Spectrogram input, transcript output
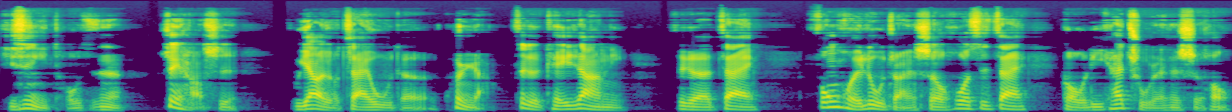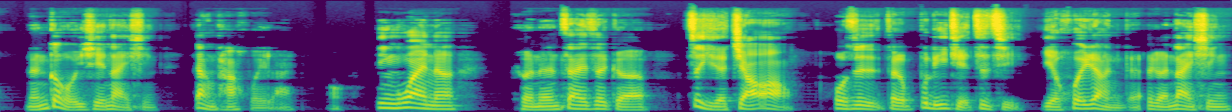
其实你投资呢，最好是不要有债务的困扰，这个可以让你这个在峰回路转的时候，或是在狗离开主人的时候，能够有一些耐心，让它回来。哦，另外呢，可能在这个自己的骄傲，或是这个不理解自己，也会让你的这个耐心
